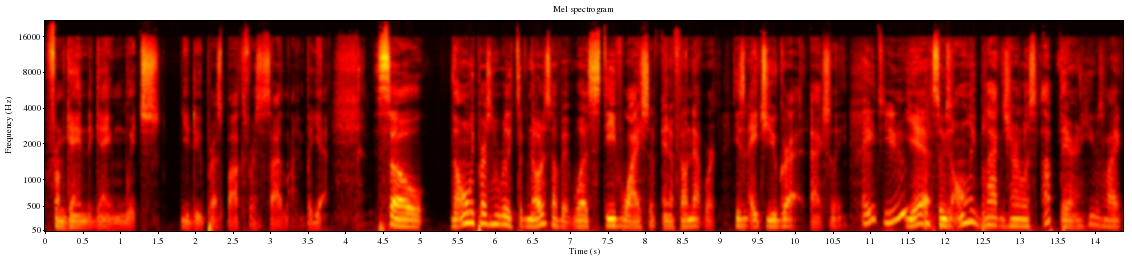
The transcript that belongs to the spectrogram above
from game to game which you do press box versus sideline. But yeah. So the only person who really took notice of it was Steve Wyche of NFL Network. He's an HU grad, actually. HU. Yeah, so he's the only black journalist up there, and he was like,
